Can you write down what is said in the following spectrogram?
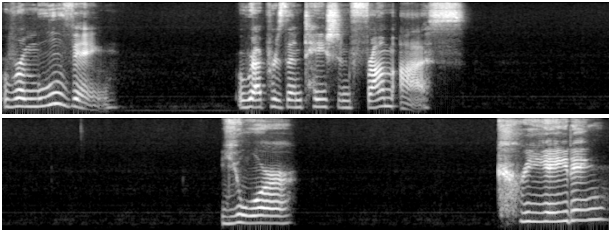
removing representation from us, you're creating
